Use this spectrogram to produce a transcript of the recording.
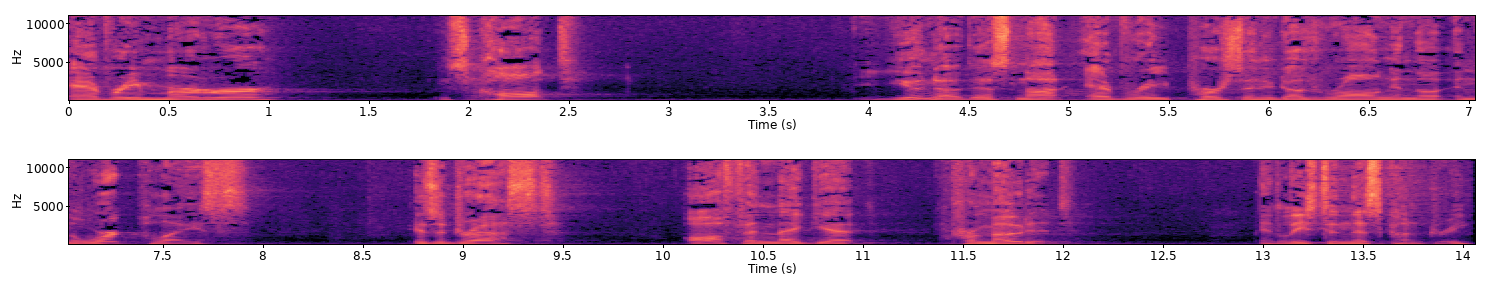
every murderer is caught. You know this. Not every person who does wrong in the, in the workplace is addressed. Often they get promoted, at least in this country.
